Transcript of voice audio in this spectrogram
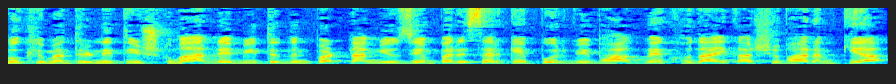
मुख्यमंत्री नीतीश कुमार ने बीते दिन पटना म्यूज़ियम परिसर के पूर्वी भाग में खुदाई का शुभारंभ किया,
